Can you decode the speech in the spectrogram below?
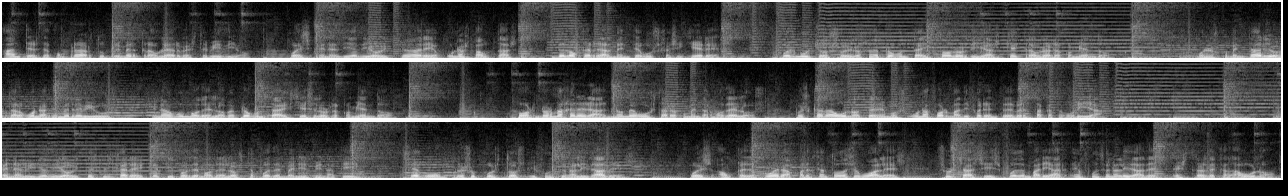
antes de comprar tu primer crawler ve este vídeo, pues en el día de hoy te daré unas pautas de lo que realmente buscas y quieres. Pues muchos sois los que me preguntáis todos los días qué crawler recomiendo. O en los comentarios de algunas de mis reviews, en algún modelo me preguntáis si se los recomiendo. Por norma general no me gusta recomendar modelos, pues cada uno tenemos una forma diferente de ver esta categoría. En el vídeo de hoy te explicaré qué tipos de modelos te pueden venir bien a ti, según presupuestos y funcionalidades, pues aunque de fuera parezcan todos iguales, sus chasis pueden variar en funcionalidades extras de cada uno.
